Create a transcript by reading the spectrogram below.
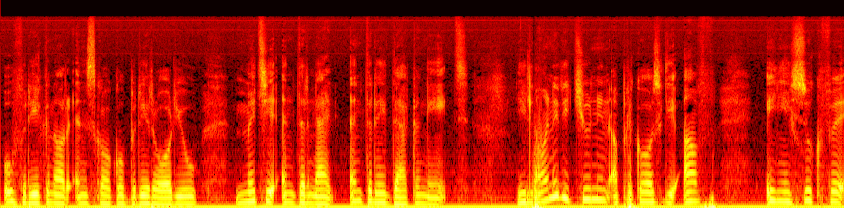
of rekenaar inskakel by die radio met jy internet, internetdekking het. Jy laai nie die TuneIn applikasie af en jy soek vir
